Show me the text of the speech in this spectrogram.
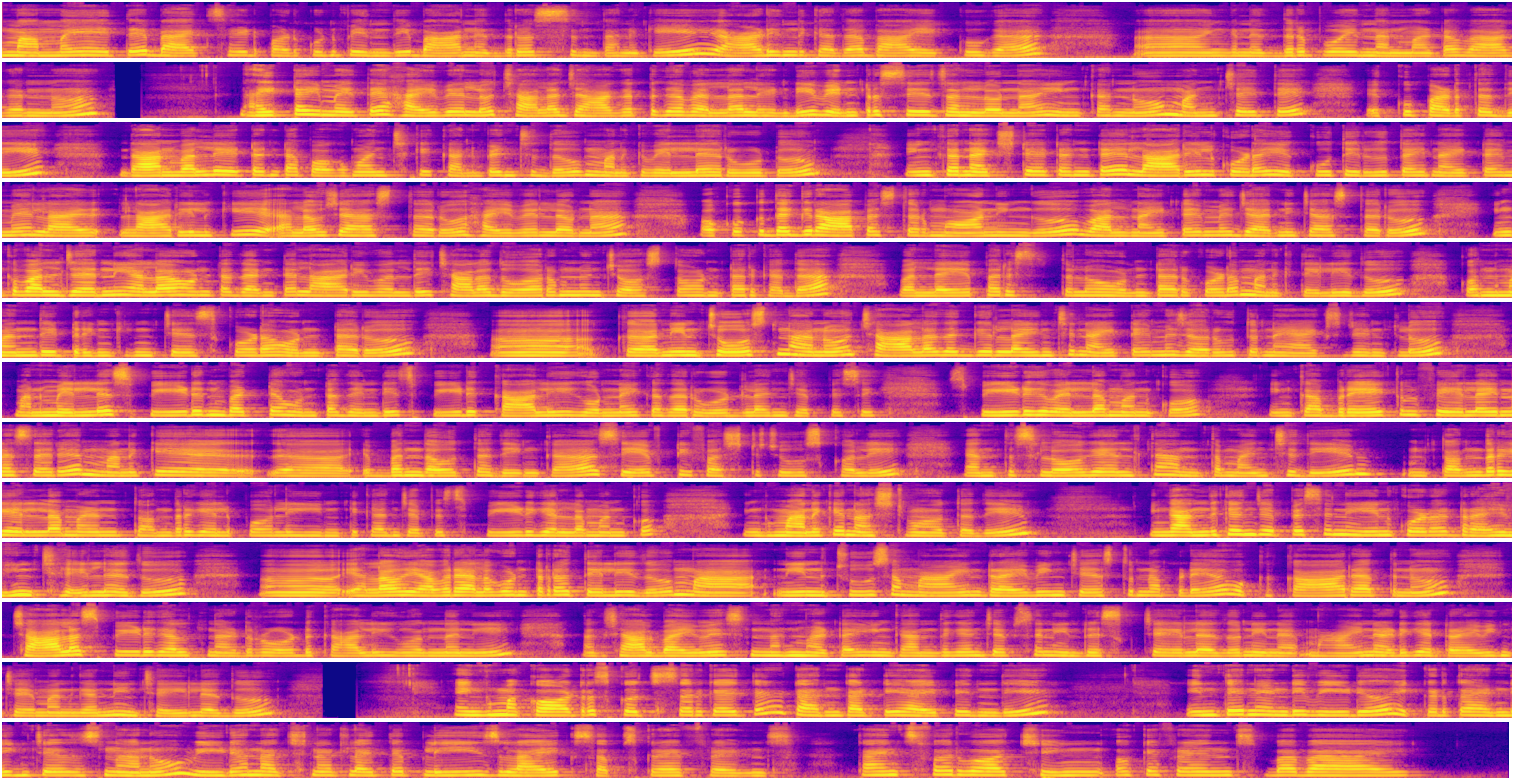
మా అమ్మాయి అయితే బ్యాక్ సైడ్ పడుకుండిపోయింది బాగా నిద్ర వస్తుంది తనకి. ఆడింది కదా బాగా ఎక్కువగా. ఇంక నిద్రపోయిందనమాట బాగాను నైట్ టైం అయితే హైవేలో చాలా జాగ్రత్తగా వెళ్ళాలండి. వింటర్ సీజన్లోన ఇంకను మంచు అయితే ఎక్కువ పడుతుంది. దానివల్ల ఏంటంటే ఆ పొగ మంచుకి కనిపించదు మనకి వెళ్ళే రూటు. ఇంకా నెక్స్ట్ ఏంటంటే లారీలు కూడా ఎక్కువ తిరుగుతాయి నైట్ టైమే. లారీ లారీలకి అలౌ చేస్తారు హైవేలోన. ఒక్కొక్క దగ్గర ఆపేస్తారు మార్నింగ్. వాళ్ళు నైట్ టైమే జర్నీ చేస్తారు. ఇంకా వాళ్ళ జర్నీ ఎలా ఉంటుందంటే లారీ వాళ్ళది చాలా దూరం నుంచి వస్తూ ఉంటారు కదా. వాళ్ళు ఏ పరిస్థితిలో ఉంటారు కూడా మనకు తెలియదు కొంతమంది డ్రింకింగ్ చేసి కూడా ఉంటారు. నేను చూస్తున్నాను. చాలా దగ్గరలో నుంచి నైట్ టైమే జరుగుతున్నాయి యాక్సిడెంట్లు. మనం వెళ్ళే స్పీడ్ని బట్టే ఉంటుందండి. స్పీడ్ ఖాళీగా ఉన్నాయి కదా రోడ్లు అని చెప్పేసి స్పీడ్గా వెళ్ళామనుకో ఇంకా బ్రేకులు ఫెయిల్ అయినా సరే మనకే ఇబ్బంది అవుతుంది. ఇంకా సేఫ్టీ ఫస్ట్ చూసుకోవాలి. ఎంత స్లోగా వెళ్తే అంత మంచిది. తొందరగా వెళ్ళామని తొందరగా వెళ్ళిపోవాలి ఇంటికి అని చెప్పి స్పీడ్గా వెళ్ళామనుకో ఇంక మనకే నష్టం అవుతుంది. ఇంకా అందుకని చెప్పేసి నేను కూడా డ్రైవింగ్ చేయలేదు. ఎలా ఎవరు ఎలాగుంటారో తెలీదు. మా నేను చూసా మా ఆయన డ్రైవింగ్ చేస్తున్నప్పుడే ఒక కార్ అతను చాలా స్పీడ్గా వెళ్తున్నాడు రోడ్డు ఖాళీగా ఉందని. నాకు చాలా భయం వేసింది అనమాట ఇంకా అందుకని చెప్పేసి నేను రిస్క్ చేయలేదు. నేను మా ఆయన అడిగే డ్రైవింగ్ చేయమని కానీ నేను చేయలేదు. ఇంక మా క్వార్టర్స్కి వచ్చేసరికి అయితే టెన్ థర్టీ అయిపోయింది. ఇంతేనండి వీడియో. ఇక్కడితో ఎండింగ్ చేస్తున్నాను. వీడియో నచ్చినట్లయితే please like subscribe friends. Thanks for watching. Okay friends, bye-bye.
